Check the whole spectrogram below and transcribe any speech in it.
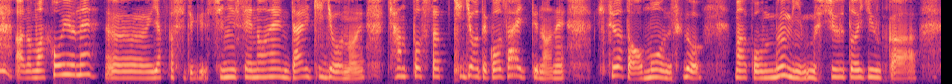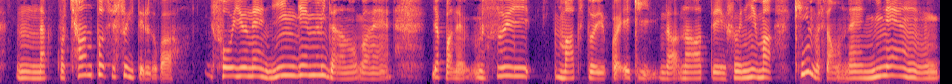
あの、まあ、こういうね、うん、やっぱし、老舗のね、大企業のね、ちゃんとした企業でございっていうのはね、必要だとは思うんですけど、まあ、こう、無味無臭というか、うん、なんかこう、ちゃんとしすぎてるとか、そういうね、人間みたいなのがね、やっぱね、薄い街というか駅だなっていうふうに、まあ、勤務したもんね。2年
